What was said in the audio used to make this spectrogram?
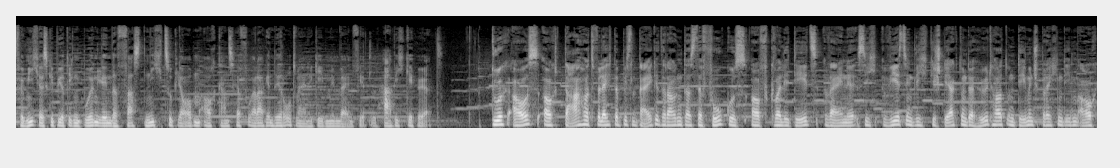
für mich als gebürtigen Burgenländer fast nicht zu glauben auch ganz hervorragende Rotweine geben im Weinviertel, habe ich gehört. Durchaus, auch da hat vielleicht ein bisschen beigetragen, dass der Fokus auf Qualitätsweine sich wesentlich gestärkt und erhöht hat und dementsprechend eben auch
